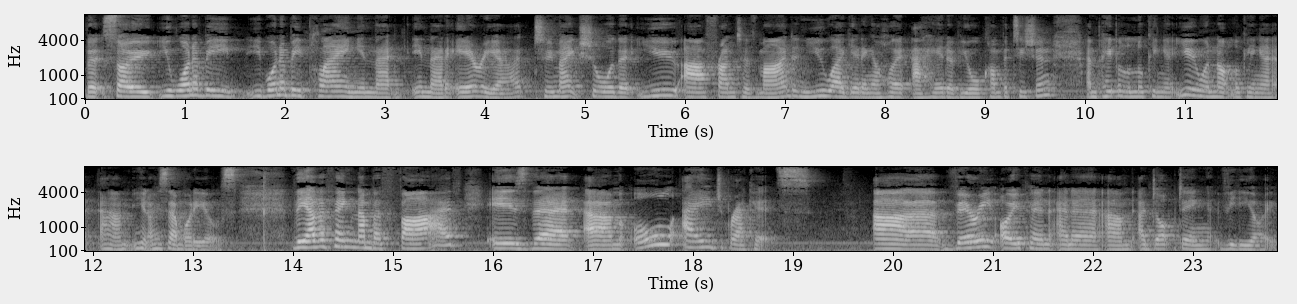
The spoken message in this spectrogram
but so you want to be you want to be playing in that in that area to make sure that you are front of mind and you are getting ahead of your competition and people are looking at you and not looking at um, you know somebody else. The other thing number five is that um, all age brackets are very open and are um, adopting video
